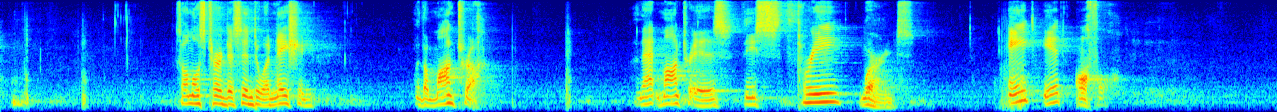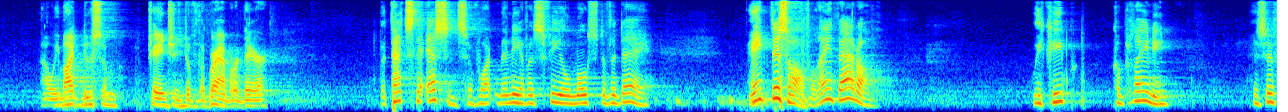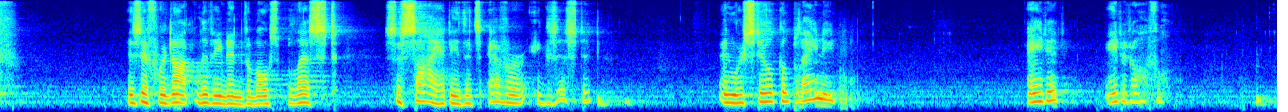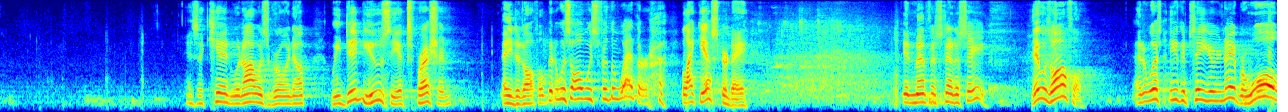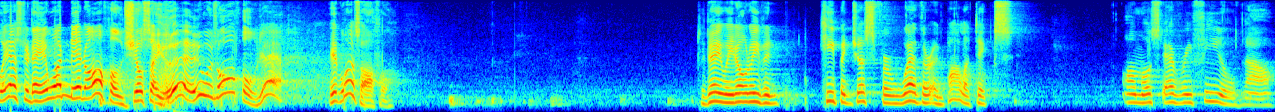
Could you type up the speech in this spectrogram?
Almost turned us into a nation with a mantra. And that mantra is these three words Ain't it awful? Now, we might do some changing of the grammar there, but that's the essence of what many of us feel most of the day. Ain't this awful? Ain't that awful? We keep complaining as if, as if we're not living in the most blessed society that's ever existed. And we're still complaining. Ain't it? Ain't it awful? As a kid, when I was growing up, we did use the expression, ain't it awful? But it was always for the weather, like yesterday in Memphis, Tennessee. It was awful. And it was, you could see your neighbor, whoa, yesterday, it wasn't it awful? And she'll say, hey, it was awful. Yeah, it was awful. Today, we don't even keep it just for weather and politics almost every field now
